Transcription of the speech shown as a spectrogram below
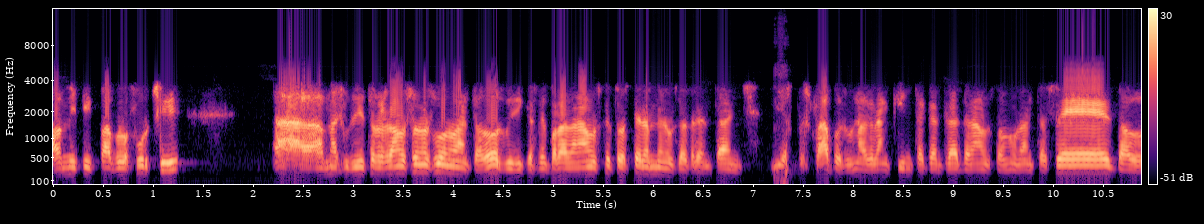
el mític Pablo Furchi, eh, la majoria de tots els nanos són els del 92, vull dir que estem parlant de nanos que tots tenen menys de 30 anys. I després, clar, doncs una gran quinta que ha entrat de nanos del 97, del,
